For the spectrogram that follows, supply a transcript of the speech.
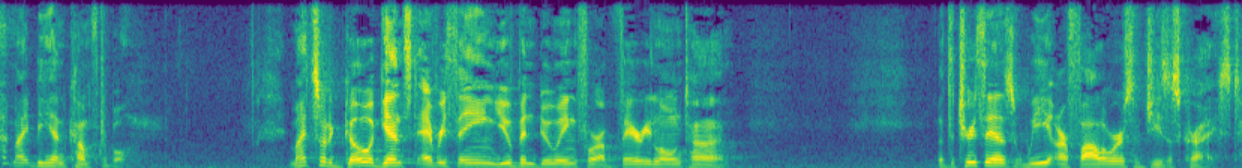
That might be uncomfortable. It might sort of go against everything you've been doing for a very long time. But the truth is, we are followers of Jesus Christ.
